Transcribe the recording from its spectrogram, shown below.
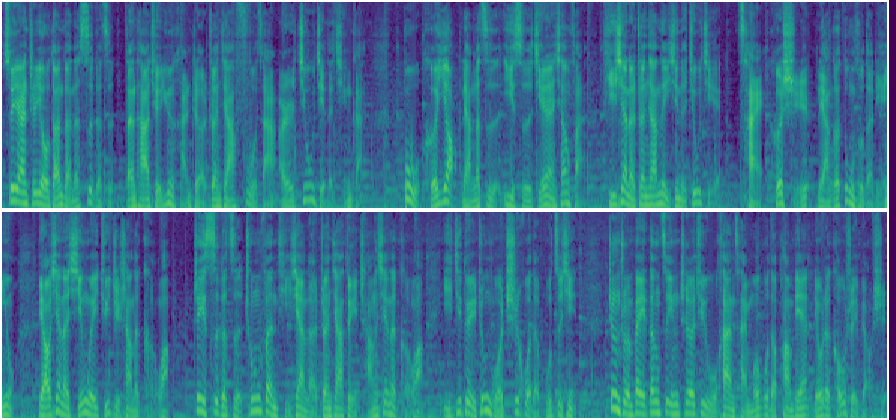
虽然只有短短的四个字，但它却蕴含着专家复杂而纠结的情感。不和要两个字意思截然相反，体现了专家内心的纠结。采和食两个动作的连用，表现了行为举止上的渴望。这四个字充分体现了专家对尝鲜的渴望，以及对中国吃货的不自信。正准备蹬自行车去武汉采蘑菇的胖边流着口水表示，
